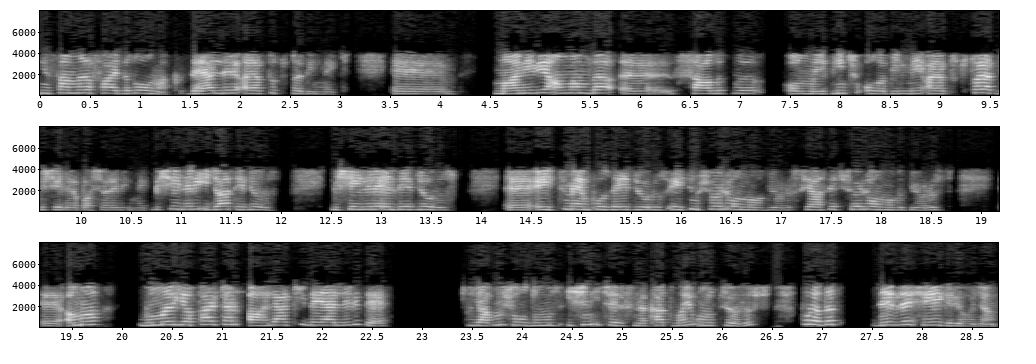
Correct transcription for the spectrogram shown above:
İnsanlara faydalı olmak, değerleri ayakta tutabilmek, e, manevi anlamda e, sağlıklı olmayı, dinç olabilmeyi ayakta tutarak bir şeyleri başarabilmek. Bir şeyleri icat ediyoruz. Bir şeyleri elde ediyoruz. E, eğitime empoze ediyoruz. Eğitim şöyle olmalı diyoruz. Siyaset şöyle olmalı diyoruz. E, ama bunları yaparken ahlaki değerleri de yapmış olduğumuz işin içerisine katmayı unutuyoruz. Burada devre şeye giriyor hocam.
